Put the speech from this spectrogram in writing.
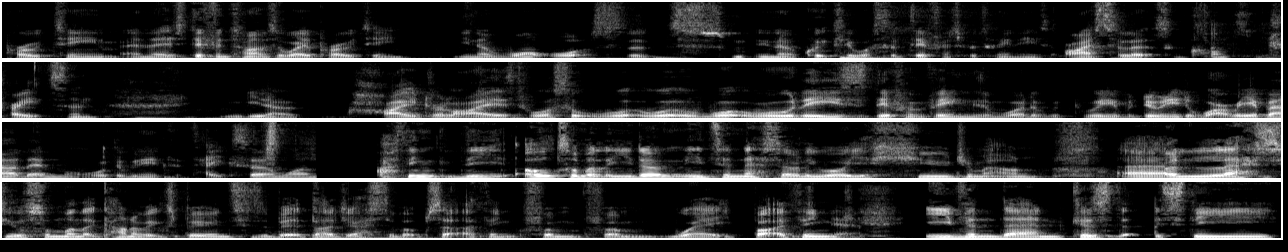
protein, and there's different types of whey protein. You know, what what's the you know quickly what's the difference between these isolates and concentrates and you know hydrolyzed? What's what, what, what are all these different things, and what do we, do we need to worry about them, or do we need to take certain ones? I think the ultimately you don't need to necessarily worry a huge amount uh, unless you're someone that kind of experiences a bit of digestive upset. I think from from whey, but I think yeah. even then because it's the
